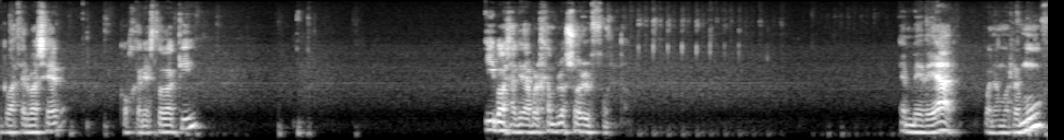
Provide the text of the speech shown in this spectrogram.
Lo que va a hacer va a ser coger esto de aquí y vamos a quedar, por ejemplo, solo el fondo. En vez de add ponemos remove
